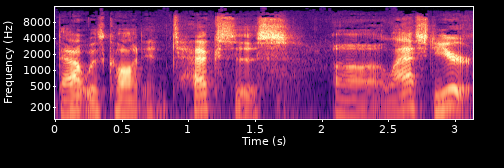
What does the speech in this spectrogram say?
That was caught in Texas uh, last year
